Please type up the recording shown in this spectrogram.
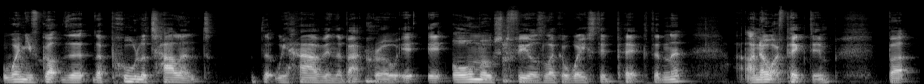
when you've got the the pool of talent that we have in the back row, it, it almost feels like a wasted pick, doesn't it? I know I've picked him, but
